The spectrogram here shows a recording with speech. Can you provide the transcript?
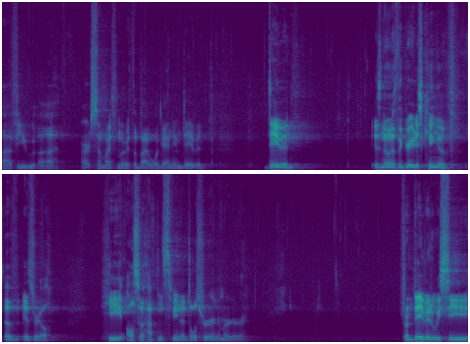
uh, if you uh, are semi familiar with the Bible, a guy named David. David is known as the greatest king of, of Israel. He also happens to be an adulterer and a murderer. From David, we see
